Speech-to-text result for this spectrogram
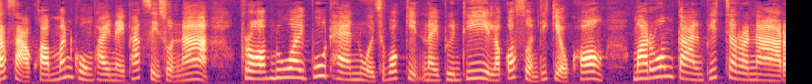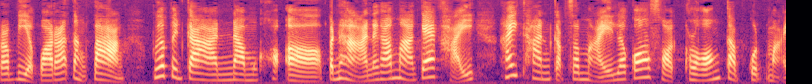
รักษาความมั่นคงภายในภาคสี่ส่วนหน้า พร้อมด้วยผู้แทนหน่วยเฉพาะกิจในพื้นที่ แล้วก็ส่วนที่เกี่ยวข้อง มาร่วมการพิจารณาระเบียบวาระต่างๆ เพื่อเป็นการนำปัญหานะคะมาแก้ไขให้ทันกับสมัย แล้วก็สอดคล้องกับกฎหมาย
